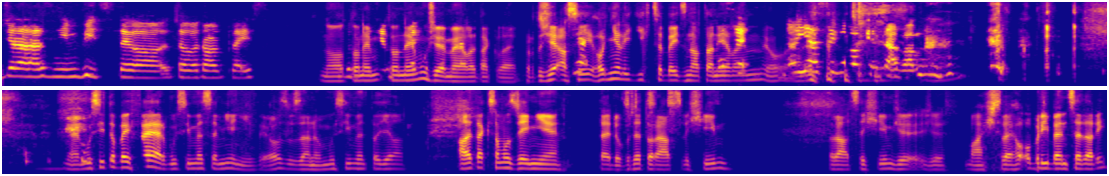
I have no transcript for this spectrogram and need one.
dělala s ním víc toho, toho roleplays. No to, ne, to nemůžeme, ale takhle, protože asi já. hodně lidí chce být s Natanielem. Jo. No já si ho. Ne, musí to být fair, musíme se měnit, jo, Zuzano, musíme to dělat. Ale tak samozřejmě, to je dobře, to rád slyším. To rád slyším, že, že máš svého oblíbence tady.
